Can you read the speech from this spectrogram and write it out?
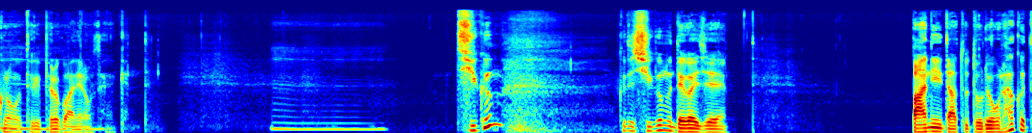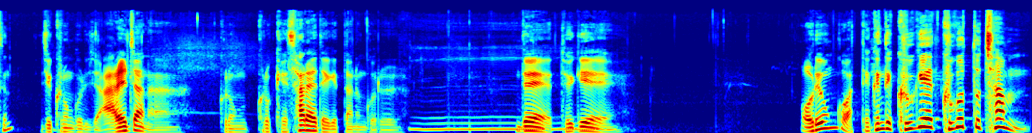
그런 거 되게 음. 별거 아니라고 생각했는데. 음... 지금? 근데 지금은 내가 이제 많이 나도 노력을 하거든. 이제 그런 걸 이제 알잖아. 그런 그렇게 살아야 되겠다는 거를. 음... 근데 되게 어려운 것 같아. 근데 그게 그것도 참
